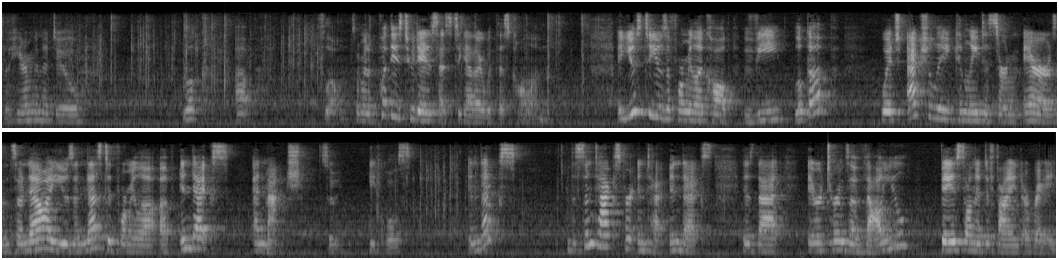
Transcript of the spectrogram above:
So here I'm going to do look up flow. So I'm going to put these two data sets together with this column. I used to use a formula called VLOOKUP, which actually can lead to certain errors. And so now I use a nested formula of index and match. So equals index. The syntax for index is that it returns a value based on a defined array.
